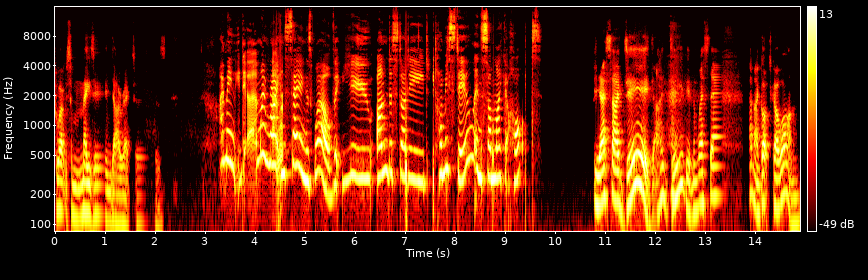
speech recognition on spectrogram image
to work with some amazing directors. I mean, am I right in saying as well that you understudied Tommy Steele in Some Like It Hot? Yes, I did. I did in the West End, and I got to go on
